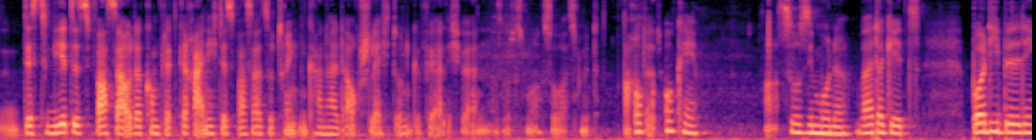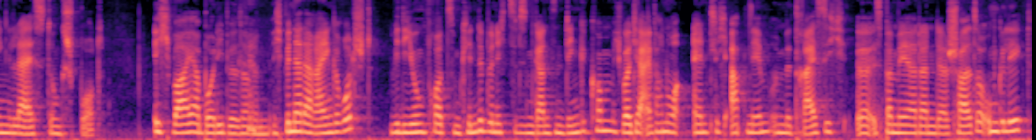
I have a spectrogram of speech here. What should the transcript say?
destilliertes Wasser oder komplett gereinigtes Wasser zu trinken kann halt auch schlecht und gefährlich werden. Also dass man auf sowas mit achtet. Oh, okay. So, Simone, weiter geht's. Bodybuilding, Leistungssport. Ich war ja Bodybuilderin. Ich bin ja da reingerutscht. Wie die Jungfrau zum Kinde bin ich zu diesem ganzen Ding gekommen. Ich wollte ja einfach nur endlich abnehmen und mit 30 äh, ist bei mir ja dann der Schalter umgelegt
